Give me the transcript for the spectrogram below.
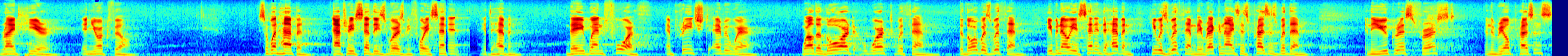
right here in Yorkville. So, what happened after he said these words before he sent it into heaven? They went forth and preached everywhere while the Lord worked with them. The Lord was with them. Even though he ascended to heaven, he was with them. They recognized his presence with them in the Eucharist first, in the real presence,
